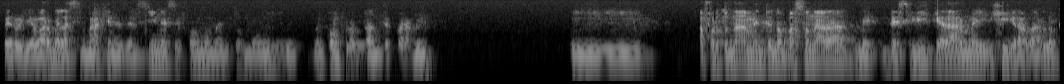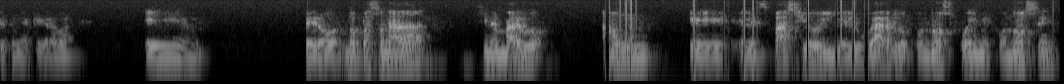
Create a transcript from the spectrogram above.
pero llevarme las imágenes del cine, ese fue un momento muy, muy confrontante para mí. Y afortunadamente no pasó nada, decidí quedarme y grabar lo que tenía que grabar. Eh, pero no pasó nada, sin embargo, aún que el espacio y el lugar lo conozco y me conocen,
